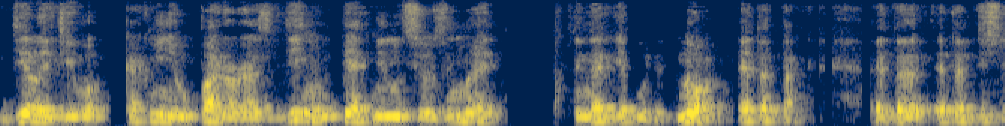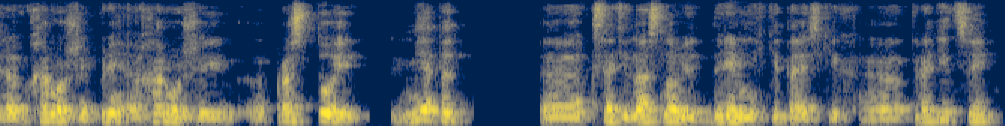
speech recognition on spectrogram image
делайте его как минимум пару раз в день, он 5 минут всего занимает, энергия будет. Но это так. Это, это действительно хороший, хороший, простой метод, э, кстати, на основе древних китайских э, традиций.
